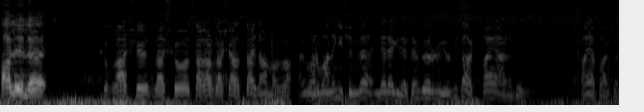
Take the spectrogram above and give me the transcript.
Haliyle Şu karşıda şu sakarda aşağısaydı ama bak. Yani ormanın içinde nereye gidersen görünüyor bir taş. Kaya yani bir kaya parçası.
